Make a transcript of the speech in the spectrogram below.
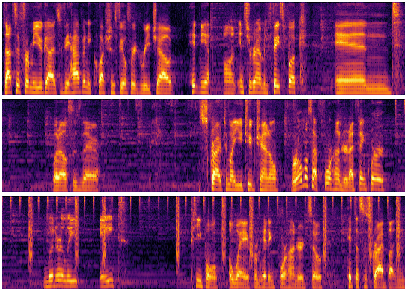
that's it for me you guys. If you have any questions feel free to reach out. Hit me up on instagram and facebook and what else is there? Subscribe to my youtube channel. We're almost at 400 i think we're literally eight people away from hitting 400 so hit the subscribe button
